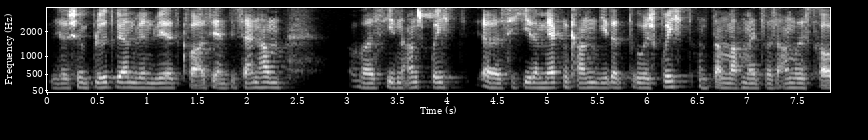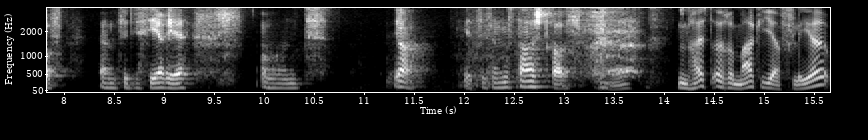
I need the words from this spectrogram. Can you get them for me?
ja schön blöd wären, wenn wir jetzt quasi ein Design haben, was jeden anspricht, äh, sich jeder merken kann, jeder darüber spricht und dann machen wir jetzt was anderes drauf ähm, für die Serie. Und ja, Jetzt ist ein Moustache drauf. Ja. Nun heißt eure Marke ja Flair.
